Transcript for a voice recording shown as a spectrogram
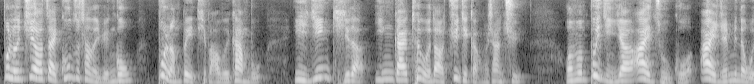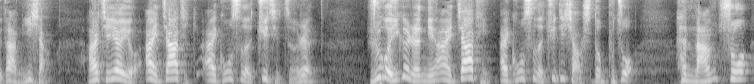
不能聚焦在工作上的员工不能被提拔为干部，已经提的应该退回到具体岗位上去。我们不仅要爱祖国、爱人民的伟大理想，而且要有爱家庭、爱公司的具体责任。如果一个人连爱家庭、爱公司的具体小事都不做，很难说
